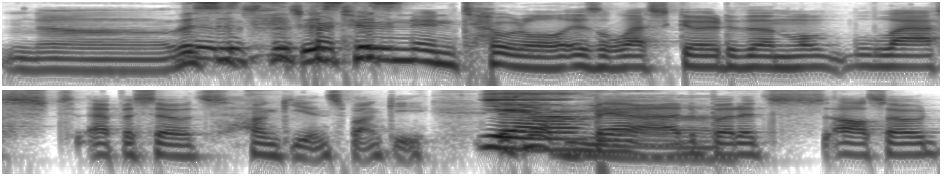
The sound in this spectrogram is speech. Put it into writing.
No, this this, is this, this, this- cartoon in total is less good than l- last episode's Hunky and Spunky. Yeah. It's not bad, Yeah. but it's also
